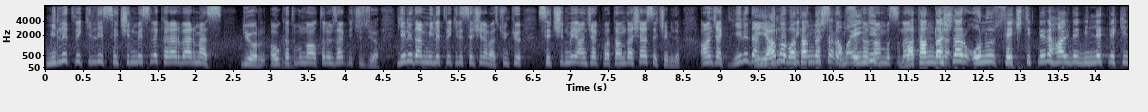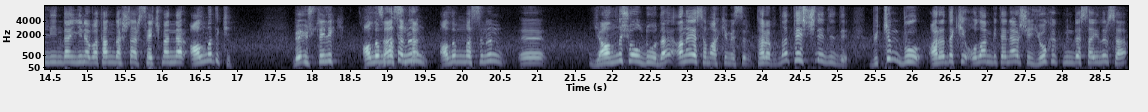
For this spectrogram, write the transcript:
milletvekilliği seçilmesine karar vermez diyor. Avukatı bunun altını özellikle çiziyor. Yeniden milletvekili seçilemez. Çünkü seçilmeyi ancak vatandaşlar seçebilir. Ancak yeniden İyi ama vatandaşlar ama Engin vatandaşlar onu seçtikleri halde milletvekilliğinden yine vatandaşlar seçmenler almadı ki. Ve üstelik alınmasının Zaten alınmasının e, yanlış olduğu da Anayasa Mahkemesi tarafından tescil edildi. Bütün bu aradaki olan biten her şey yok hükmünde sayılırsa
